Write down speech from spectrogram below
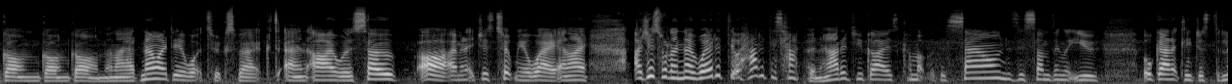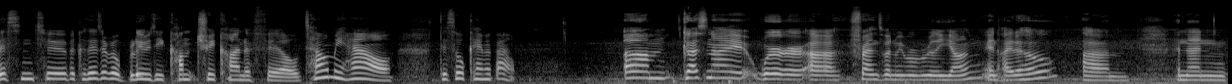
"Gone, Gone, Gone," and I had no idea what to expect, and I was so ah, I mean, it just took me away. And I, I just want to know where did, how did this happen? How did you guys come up with this sound? Is this something that you organically just listened to? Because there's a real bluesy country kind of feel. Tell me how this all came about. Um, Gus and I were uh, friends when we were really young in Idaho, um, and then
